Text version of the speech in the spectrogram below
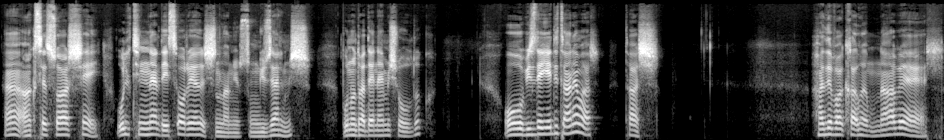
Ha aksesuar şey. Ultin neredeyse oraya ışınlanıyorsun. Güzelmiş. Bunu da denemiş olduk. Oo bizde 7 tane var. Taş. Hadi bakalım ne haber?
